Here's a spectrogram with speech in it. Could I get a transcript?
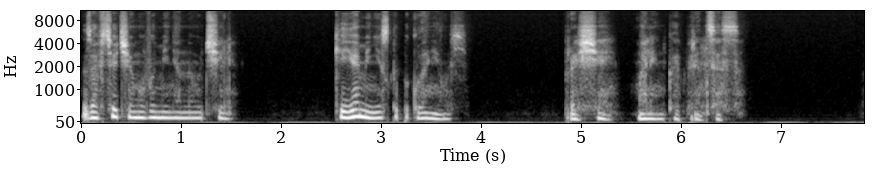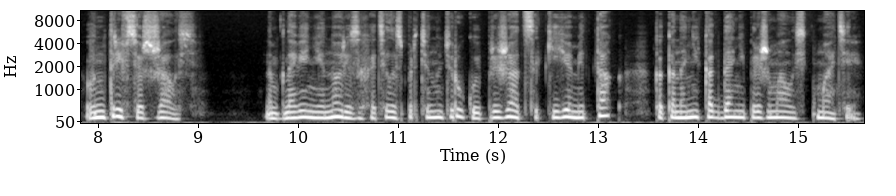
за все, чему вы меня научили». Киоми низко поклонилась. «Прощай, маленькая принцесса». Внутри все сжалось. На мгновение Нори захотелось протянуть руку и прижаться к Киоми так, как она никогда не прижималась к матери,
